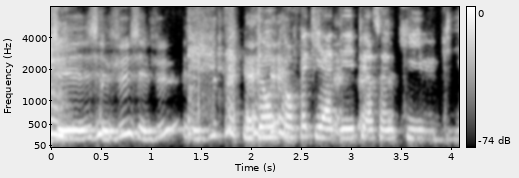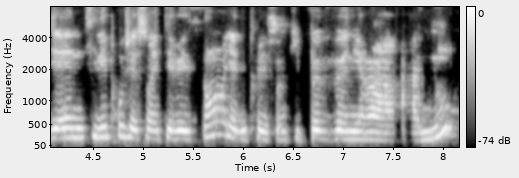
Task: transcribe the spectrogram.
j'ai, vu, j'ai vu, Donc en fait, il y a des personnes qui viennent. Si les projets sont intéressants, il y a des personnes qui peuvent venir à, nous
